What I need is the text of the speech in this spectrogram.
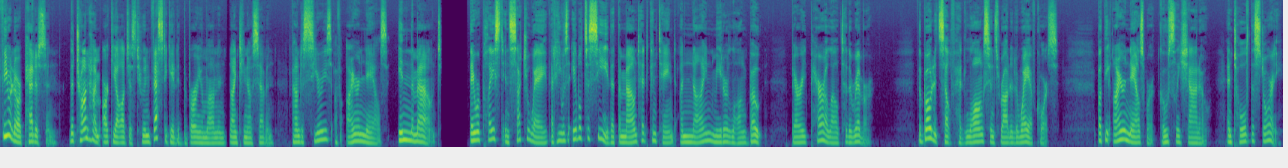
Theodor Petersen, the Trondheim archaeologist who investigated the burial mound in 1907, found a series of iron nails in the mound. They were placed in such a way that he was able to see that the mound had contained a nine meter long boat, buried parallel to the river. The boat itself had long since rotted away, of course, but the iron nails were a ghostly shadow and told the story.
